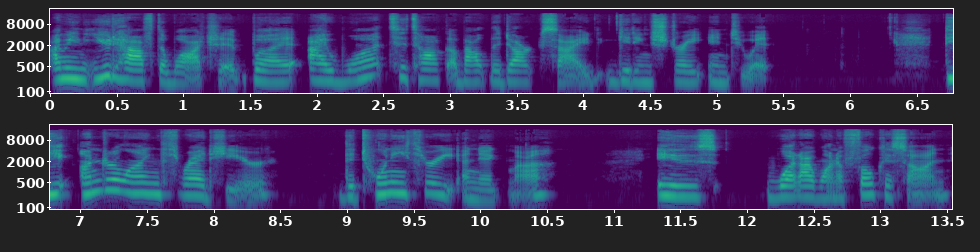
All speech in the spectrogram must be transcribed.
I mean, you'd have to watch it, but I want to talk about the dark side, getting straight into it. The underlying thread here, the 23 enigma, is what I want to focus on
